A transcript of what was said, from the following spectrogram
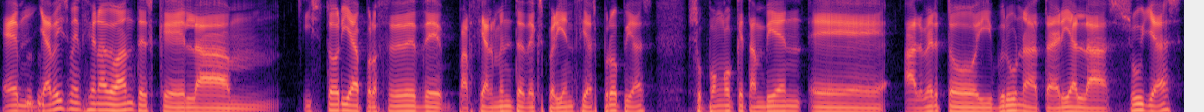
Eh, ya habéis mencionado antes que la, mm, historia procede de parcialmente de experiencias propias. Supongo que también eh, Alberto y Bruna traerían las suyas,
